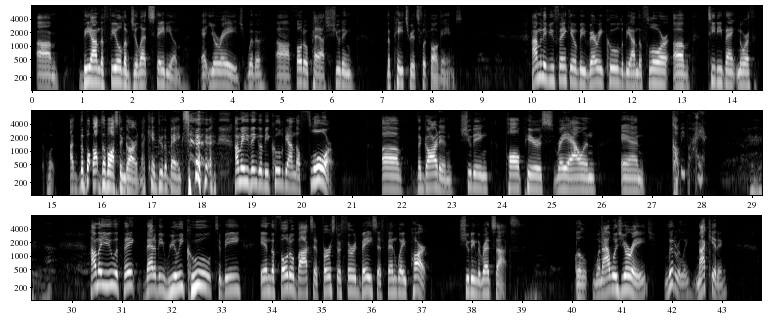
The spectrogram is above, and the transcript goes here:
um, be on the field of Gillette Stadium at your age with a uh, photo pass shooting the Patriots football games? How many of you think it would be very cool to be on the floor of TD Banknorth, uh, the, uh, the Boston Garden? I can't do the banks. How many of you think it would be cool to be on the floor of the Garden shooting Paul Pierce, Ray Allen, and Kobe Bryant? How many of you would think that'd be really cool to be in the photo box at first or third base at Fenway Park shooting the Red Sox? Well, when I was your age, literally, not kidding,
